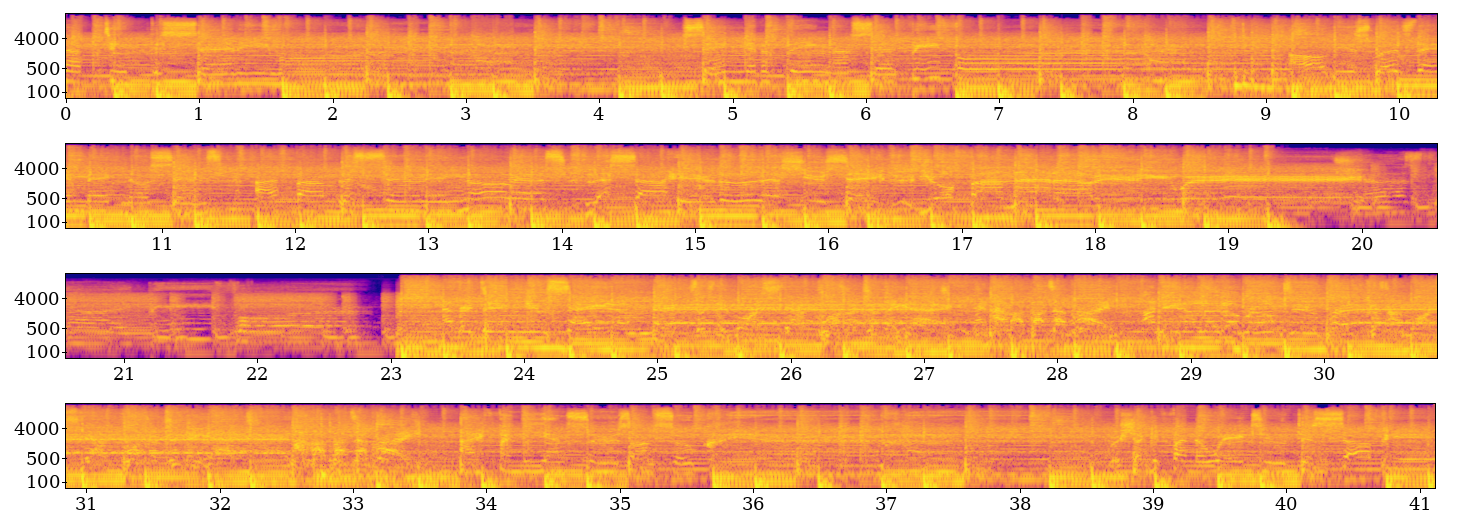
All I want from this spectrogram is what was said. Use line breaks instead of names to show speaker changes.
cannot take this anymore. Saying everything disappear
